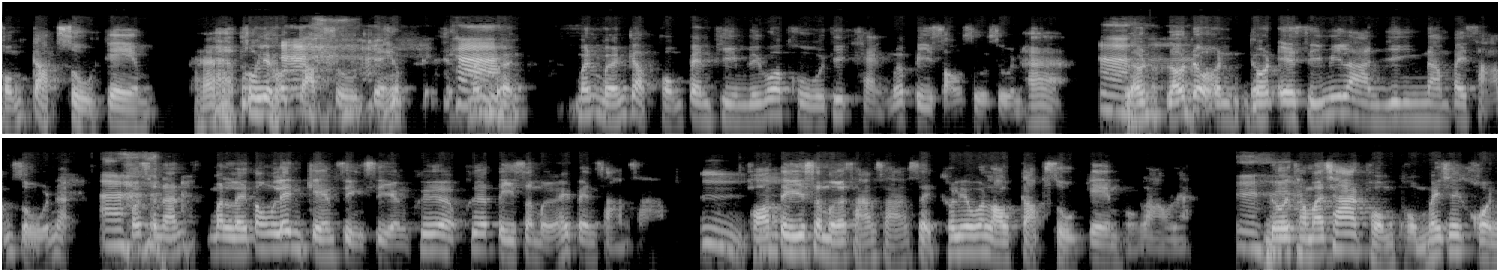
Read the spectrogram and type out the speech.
ผมกลับสู่เกมต้องเรียกว่ากลับสู่เกมค่ะมันเหมือนมันเหมือนกับผมเป็นทีมลิเวอร์พูลที่แข่งเมื่อปี 2005อ่าแล้วแล้วโดนโดนเอซีมิลานยิงนำไป 3-0อะอ่เพราะฉะนั้นมันเลยต้องเล่นเกมเสี่ยงๆเพื่อเพื่อตีเสมอให้เป็น 3-3มพอตีเสมอ 3-3 เสร็จเขาเรียกว่าเรากลับสู่เกมของเราแล้วอ่าฮะโดยธรรมชาติผมผมไม่ใช่คน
